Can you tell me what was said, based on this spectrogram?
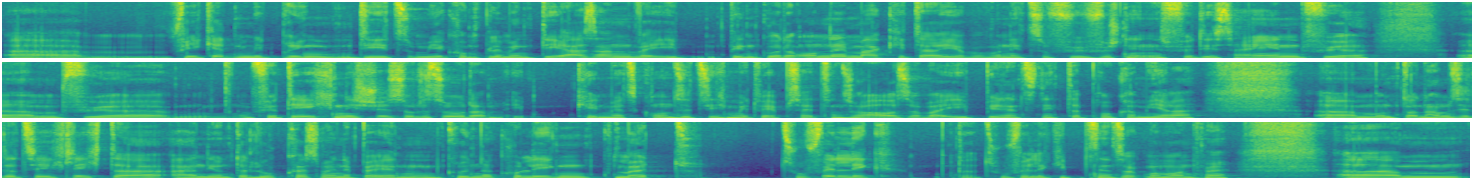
äh, Fähigkeiten mitbringen, die zu mir komplementär sind, weil ich bin guter Online-Marketer, ich habe aber nicht so viel Verständnis für Design, für, ähm, für, für Technisches oder so. Oder ich kenne mich jetzt grundsätzlich mit Websites und so aus, aber ich bin jetzt nicht der Programmierer. Ähm, und dann haben sie tatsächlich der Andi und der Lukas, meine beiden Gründerkollegen, gemeldet, zufällig, oder zufällig gibt es nicht, sagt man manchmal, ähm,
